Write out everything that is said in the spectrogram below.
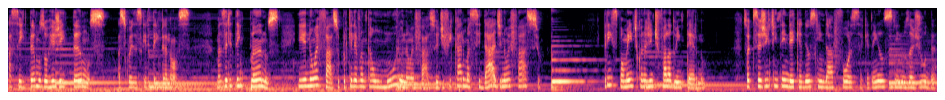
aceitamos ou rejeitamos as coisas que Ele tem para nós. Mas Ele tem planos e não é fácil, porque levantar um muro não é fácil, edificar uma cidade não é fácil principalmente quando a gente fala do interno. Só que se a gente entender que é Deus quem dá a força, que é Deus quem nos ajuda,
